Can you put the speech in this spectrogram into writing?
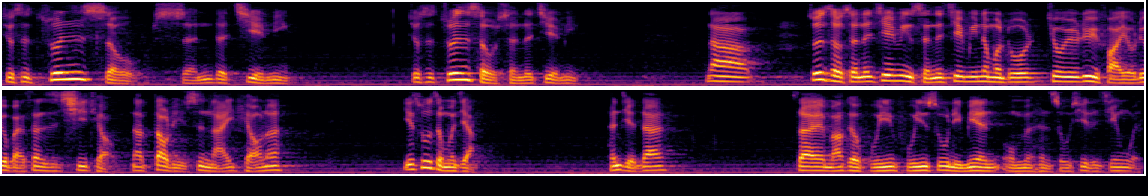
就是遵守神的诫命，就是遵守神的诫命。那遵守神的诫命，神的诫命那么多，旧约律法有六百三十七条，那到底是哪一条呢？耶稣怎么讲？很简单，在马可福音福音书里面，我们很熟悉的经文，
